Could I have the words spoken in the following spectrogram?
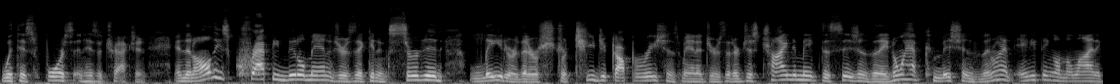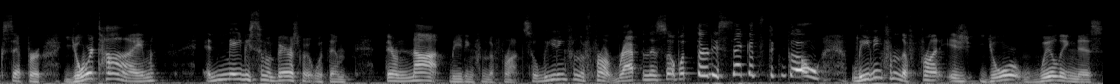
with his force and his attraction. And then all these crappy middle managers that get inserted later that are strategic operations managers that are just trying to make decisions and they don't have commissions and they don't have anything on the line except for your time and maybe some embarrassment with them, they're not leading from the front. So leading from the front, wrapping this up with 30 seconds to go. Leading from the front is your willingness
